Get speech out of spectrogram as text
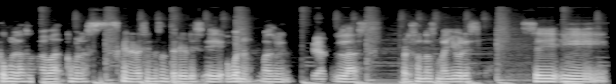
como, las, como las generaciones anteriores, eh, bueno, más bien las personas mayores se eh,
